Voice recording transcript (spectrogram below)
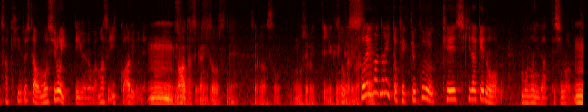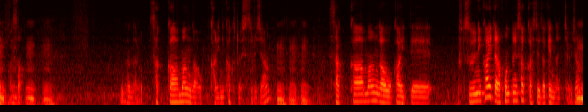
作品としては面白いっていうのがまず一個あるよね。うんまあ確かにそうですね。それはそう。面白いっていうふうになりますね。それがないと結局形式だけのものになってしまうってういうんかさ、うんうんなんだろうサッカー漫画を仮に描くとするじゃん？うんうんうん。サッカー漫画を描いて普通に描いたら本当にサッカーしてるだけになっちゃうじゃん、うんう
